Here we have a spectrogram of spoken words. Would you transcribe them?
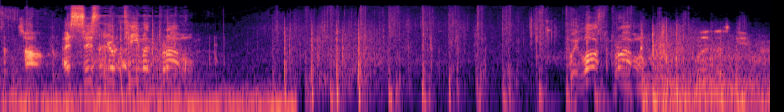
The top. Assist your team at Bravo. We lost Bravo. Play this game, bro.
